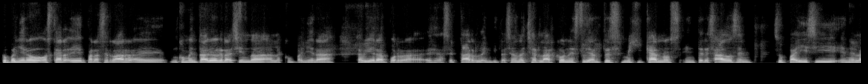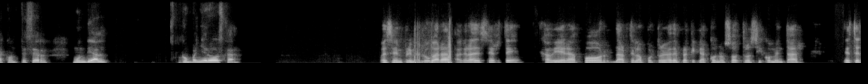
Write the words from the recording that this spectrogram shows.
Compañero Oscar, eh, para cerrar, eh, un comentario agradeciendo a, la compañera Javiera por eh, aceptar la invitación a charlar con estudiantes mexicanos interesados en su país y en el acontecer mundial. Compañero Oscar. Pues en primer lugar, agradecerte, Javiera, por darte la oportunidad de platicar con nosotros y comentar este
